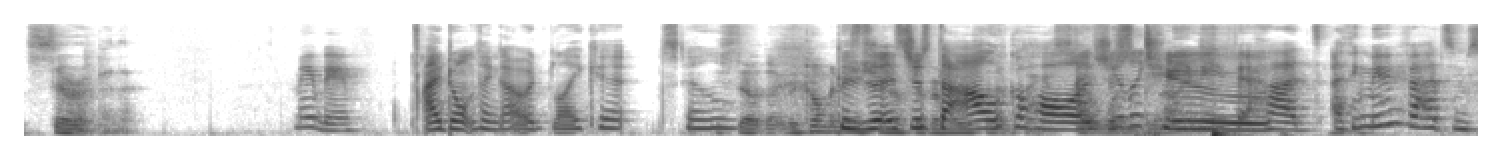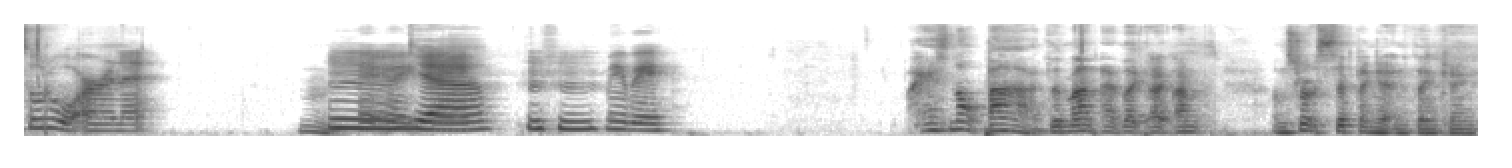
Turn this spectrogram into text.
syrup in it, Maybe. I don't think I would like it still. still like, the combination? because it's of just the vermouth alcohol, still it's I just like too- maybe if it had I think maybe if it had some soda water in it. Mm, might yeah. Hmm Maybe. It's not bad. The man, like I, I'm, I'm sort of sipping it and thinking,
